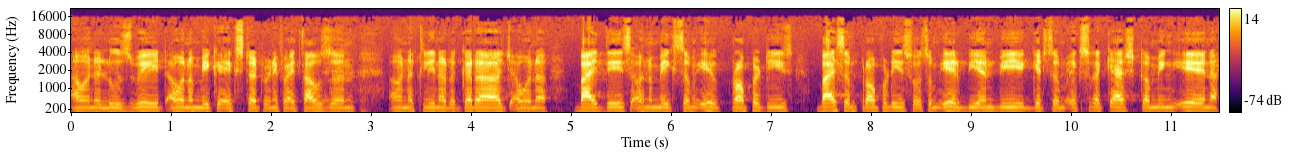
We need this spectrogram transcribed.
I want to lose weight. I want to make an extra 25,000. I want to clean out a garage. I want to buy this. I want to make some properties, buy some properties for some Airbnb, get some extra cash coming in.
